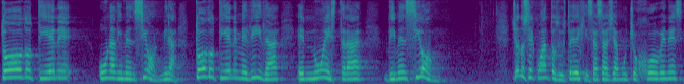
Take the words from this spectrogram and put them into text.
todo tiene una dimensión. Mira, todo tiene medida en nuestra dimensión. Yo no sé cuántos de ustedes, quizás haya muchos jóvenes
